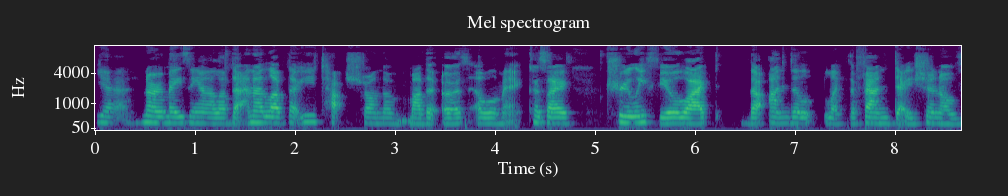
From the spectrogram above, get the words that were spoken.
Yeah, no, amazing. And I love that. And I love that you touched on the Mother Earth element because I truly feel like the under like the foundation of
